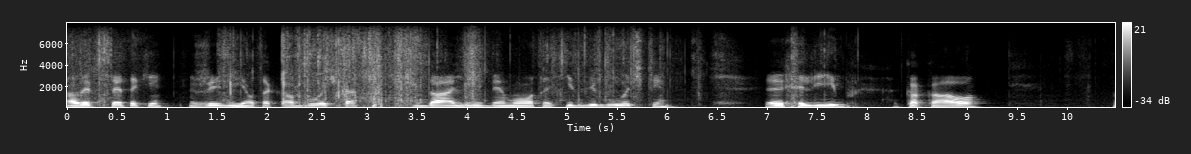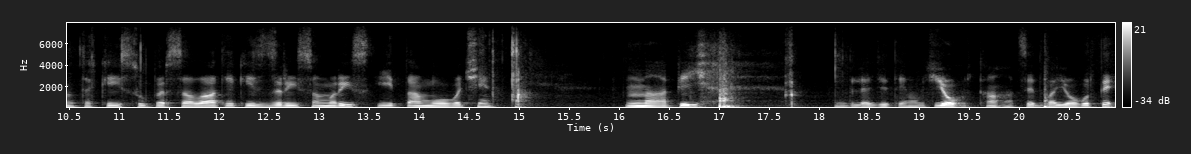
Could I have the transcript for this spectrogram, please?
але все-таки живі. Отака булочка. Далі йдемо отакі дві булочки. Е, Хліб, какао. Отакий супер салат якийсь з рисом рис і там овочі. Напій. Для дітей, мабуть, йогурт. Ага, це два йогурти.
